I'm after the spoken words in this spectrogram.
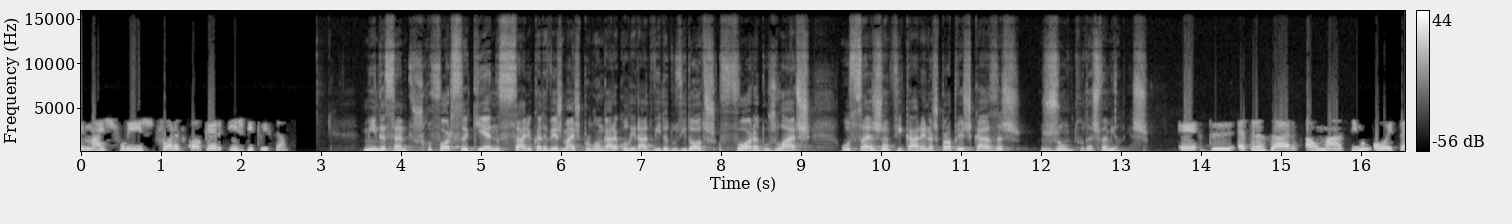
é mais feliz fora de qualquer instituição. Minda Santos reforça que é necessário cada vez mais prolongar a qualidade de vida dos idosos fora dos lares, ou seja, ficarem nas próprias casas, junto das famílias é de atrasar ao máximo, ou até,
